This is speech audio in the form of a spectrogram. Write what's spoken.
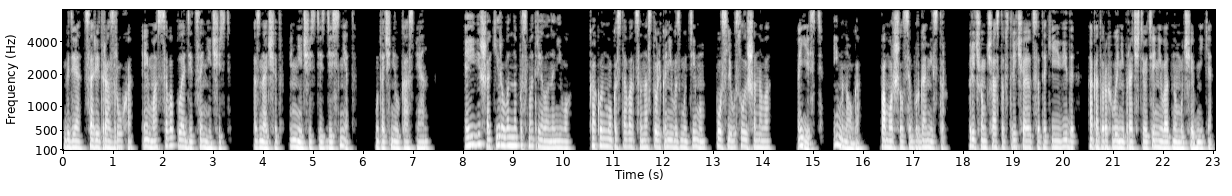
где царит разруха и массово плодится нечисть. «Значит, нечисти здесь нет», — уточнил Каспиан. Эйви шокированно посмотрела на него. Как он мог оставаться настолько невозмутимым после услышанного? «Есть, и много», — поморщился бургомистр. «Причем часто встречаются такие виды, о которых вы не прочтете ни в одном учебнике,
